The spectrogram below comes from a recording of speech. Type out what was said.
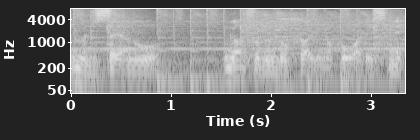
今実際あの元祖ブルドッグアリの方はですね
